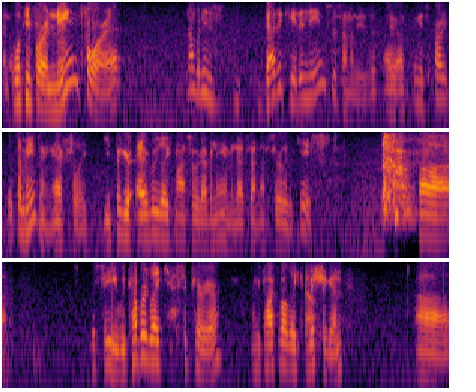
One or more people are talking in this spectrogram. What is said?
and looking for a name for it, nobody's dedicated names to some of these. I, I think it's probably it's amazing actually. You'd figure every lake monster would have a name, and that's not necessarily the case. Uh, let's see. We covered Lake Superior, and we talked about Lake Yeah. Michigan, uh,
